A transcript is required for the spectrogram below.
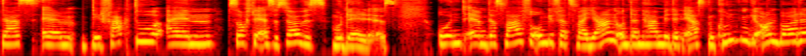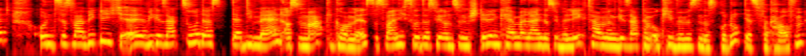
das ähm, de facto ein Software-as-a-Service-Modell ist. Und ähm, das war vor ungefähr zwei Jahren und dann haben wir den ersten Kunden geonboardet und das war wirklich, äh, wie gesagt, so, dass der Demand aus dem Markt gekommen ist. Es war nicht so, dass wir uns im stillen Kämmerlein das überlegt haben und gesagt haben, okay, wir müssen das Produkt jetzt verkaufen,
